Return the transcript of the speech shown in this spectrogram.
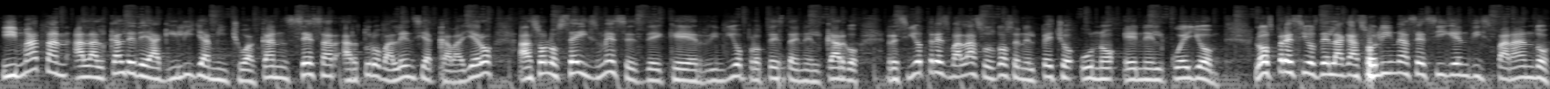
Y matan al alcalde de Aguililla, Michoacán, César Arturo Valencia Caballero, a solo seis meses de que rindió protesta en el cargo. Recibió tres balazos, dos en el pecho, uno en el cuello. Los precios de la gasolina se siguen disparando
